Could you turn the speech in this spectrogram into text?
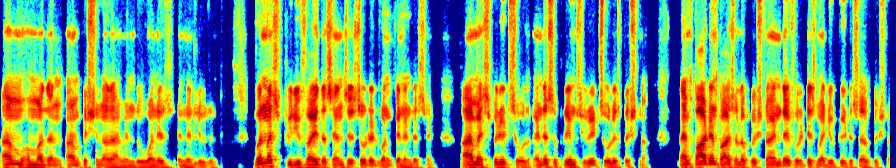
I'm Muhammadan, I'm Christian, or I'm Hindu, one is an illusion. One must purify the senses so that one can understand. I am a spirit soul, and the supreme spirit soul is Krishna. I am part and parcel of Krishna, and therefore it is my duty to serve Krishna.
